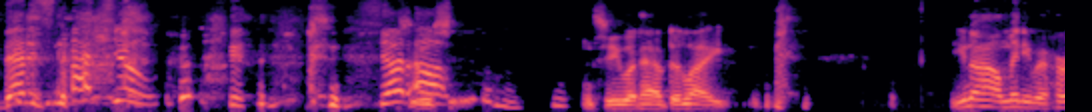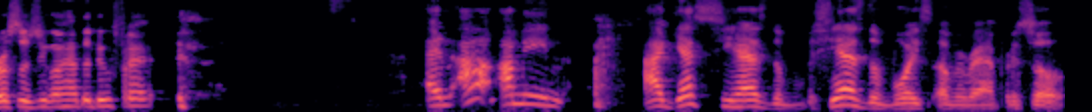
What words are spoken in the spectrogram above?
that is not you. Shut up. She, she, she would have to like, you know how many rehearsals you're gonna have to do for that? And I, I mean, I guess she has the she has the voice of a rapper, so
